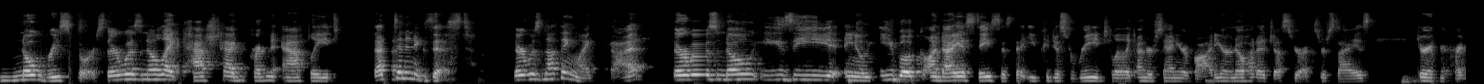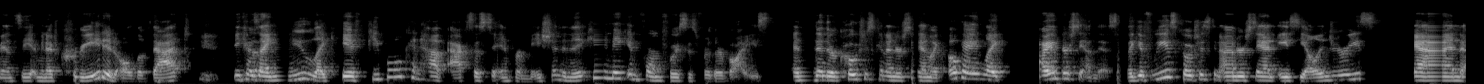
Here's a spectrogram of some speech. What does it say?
no resource. There was no like hashtag pregnant athlete that didn't exist. There was nothing like that. There was no easy, you know, ebook on diastasis that you could just read to like understand your body or know how to adjust your exercise. Mm-hmm. during pregnancy. I mean, I've created all of that because I knew like if people can have access to information, then they can make informed choices for their bodies. And then their coaches can understand, like, okay, like I understand this. Like if we as coaches can understand ACL injuries and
